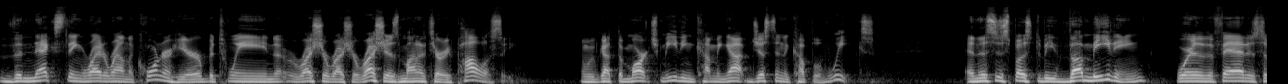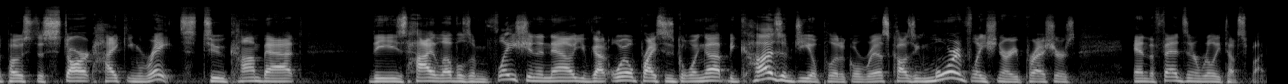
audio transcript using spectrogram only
the next thing right around the corner here between Russia Russia Russia is monetary policy. And we've got the March meeting coming up just in a couple of weeks. And this is supposed to be the meeting where the Fed is supposed to start hiking rates to combat these high levels of inflation. And now you've got oil prices going up because of geopolitical risk, causing more inflationary pressures. And the Fed's in a really tough spot.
